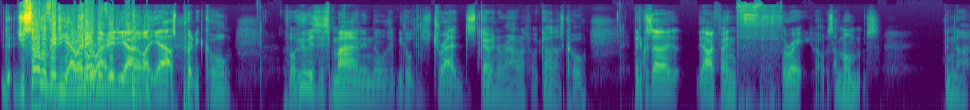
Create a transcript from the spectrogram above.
You saw the video I saw the video and I was like, yeah, that's pretty cool. I thought, who is this man in all, with all these dreads going around? I thought, God, that's cool. Then because uh, the iPhone 3, that was a mum's, didn't I?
